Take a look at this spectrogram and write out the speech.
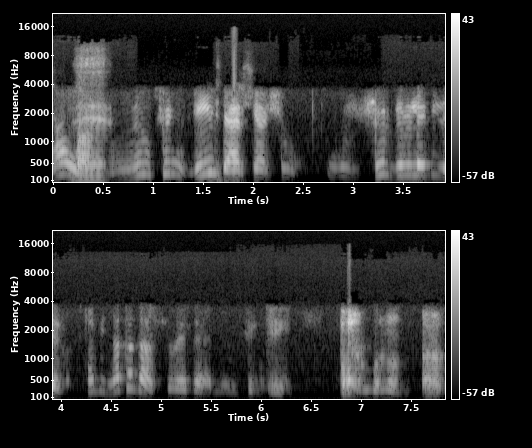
Valla ee, mümkün değil derken şu sürdürülebilir. Tabii ne kadar sürede mümkün değil bunun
